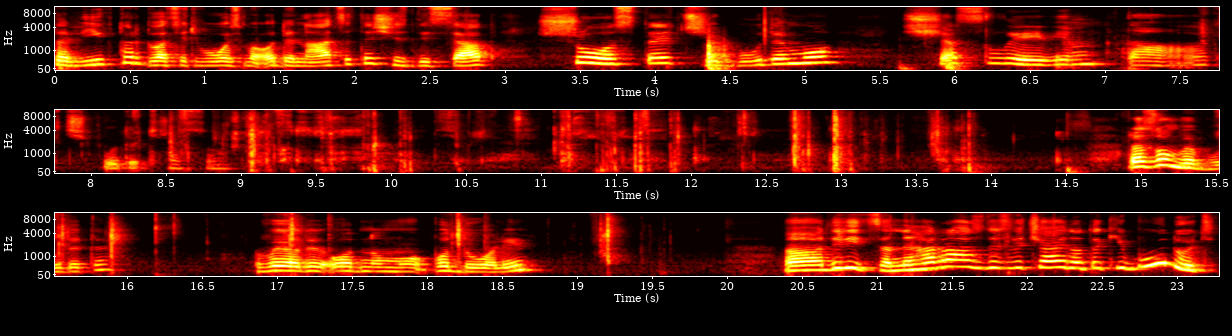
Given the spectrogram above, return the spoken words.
та Віктор 28.11.66. Чи будемо щасливі? Так, чи будуть разом? Разом ви будете. Ви один одному по долі. Дивіться, негаразди, звичайно, такі будуть,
